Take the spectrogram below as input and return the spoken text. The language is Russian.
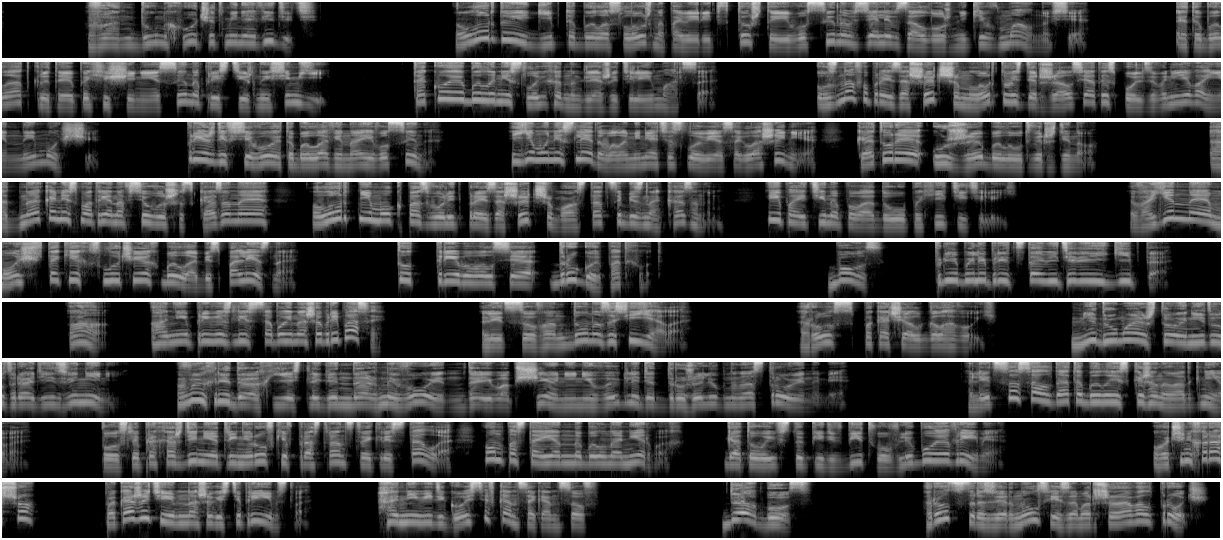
Ван Дун хочет меня видеть?» Лорду Египта было сложно поверить в то, что его сына взяли в заложники в Малнусе. Это было открытое похищение сына престижной семьи. Такое было неслыханно для жителей Марса. Узнав о произошедшем, лорд воздержался от использования военной мощи. Прежде всего, это была вина его сына. Ему не следовало менять условия соглашения, которое уже было утверждено. Однако, несмотря на все вышесказанное, лорд не мог позволить произошедшему остаться безнаказанным и пойти на поводу у похитителей. Военная мощь в таких случаях была бесполезна. Тут требовался другой подход. «Босс, прибыли представители Египта!» «А, они привезли с собой наши припасы?» Лицо Ван Дуна засияло. Рос покачал головой. «Не думаю, что они тут ради извинений. В их рядах есть легендарный воин, да и вообще они не выглядят дружелюбно настроенными». Лицо солдата было искажено от гнева. После прохождения тренировки в пространстве кристалла он постоянно был на нервах, готовый вступить в битву в любое время. «Очень хорошо. Покажите им наше гостеприимство. Они ведь гости, в конце концов». «Да, босс». Ротс развернулся и замаршировал прочь.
